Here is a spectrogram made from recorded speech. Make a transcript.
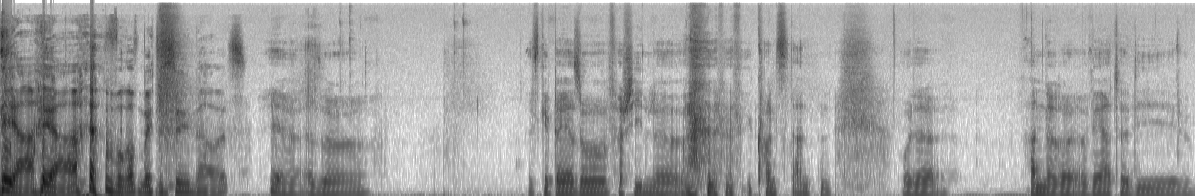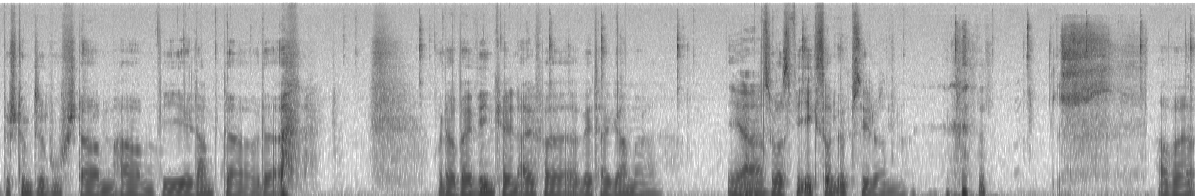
ja, ja. Worauf möchtest du hinaus? Ja, also es gibt da ja so verschiedene Konstanten oder andere Werte, die bestimmte Buchstaben haben, wie Lambda oder oder bei Winkeln Alpha, Beta, Gamma. Ja. gibt's sowas wie X und Y. Aber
